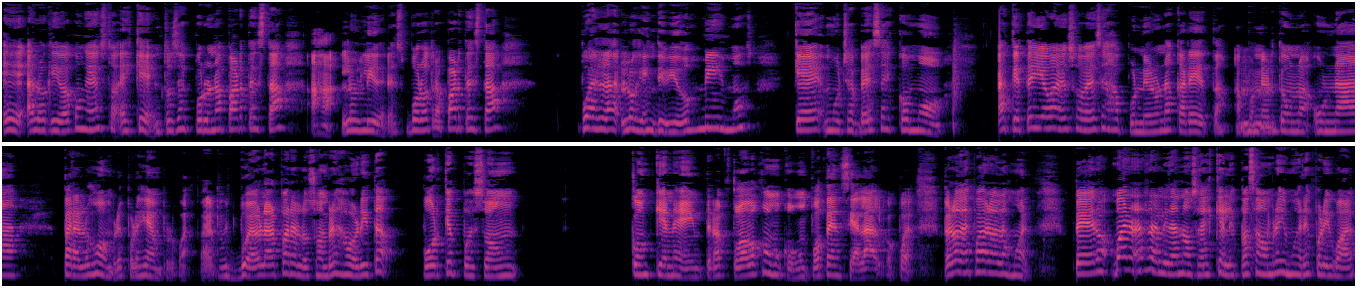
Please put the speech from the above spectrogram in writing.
eh, a lo que iba con esto es que entonces por una parte está, ajá, los líderes, por otra parte está, pues los individuos mismos que muchas veces como, ¿a qué te lleva eso a veces? A poner una careta, a ponerte una, una para los hombres, por ejemplo, voy a hablar para los hombres ahorita porque pues son con quienes he interactuado como con un potencial algo, pues. Pero después hablo de las mujeres. Pero bueno, en realidad no, ¿sabes qué les pasa a hombres y mujeres por igual?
